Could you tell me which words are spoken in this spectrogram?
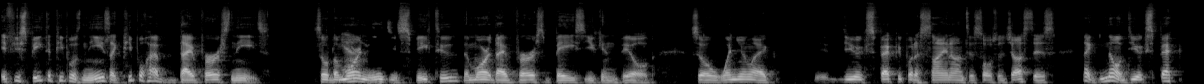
if you speak to people's needs, like people have diverse needs. So the yeah. more needs you speak to, the more diverse base you can build. So when you're like, do you expect people to sign on to social justice? Like, no. Do you expect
